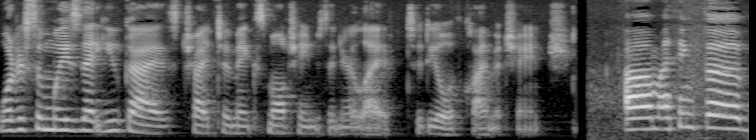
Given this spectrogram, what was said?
What are some ways that you guys tried to make small changes in your life to deal with climate change? Um, I think the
